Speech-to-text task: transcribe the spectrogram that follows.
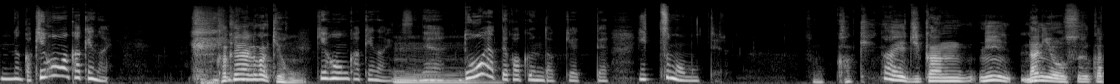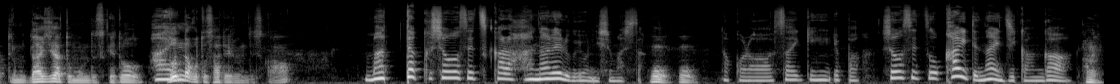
なんか基本はかけない書けないのが基本。基本書けないですねうんどうやって書くんだっけっていっつも思ってるその書けない時間に何をするかっていうのも大事だと思うんですけど、はいどんなことされるんですか？全く小説から離れるようにしましただから最近やっぱ小説を書いてない時間がう。はい。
